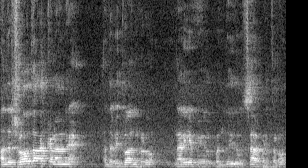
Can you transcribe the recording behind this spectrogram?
அந்த ஸ்ரோதாக்களான அந்த வித்வான்களும் நிறைய பேர் வந்து இதை உற்சாகப்படுத்தணும்.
